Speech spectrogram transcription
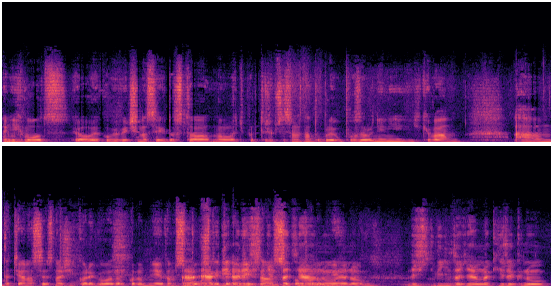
Není jich moc, jo, jako by většina se jich dostala na loď, protože přesně na to byli upozorněni, díky vám. A Tatiana se snaží korigovat a podobně, je tam A, a, spousty kdy, a těch když zásob a Tatianu podobně. jenom, když vidím Tatianu, tak jí řeknu,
